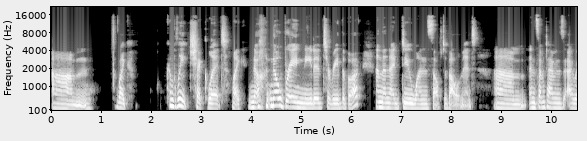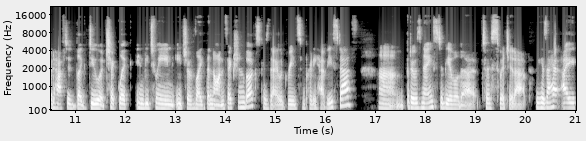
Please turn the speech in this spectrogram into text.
um, like complete chick lit, like no, no brain needed to read the book. And then I'd do one self development. Um, and sometimes I would have to like do a chick lit in between each of like the nonfiction books because I would read some pretty heavy stuff. Um, but it was nice to be able to to switch it up because I ha- I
